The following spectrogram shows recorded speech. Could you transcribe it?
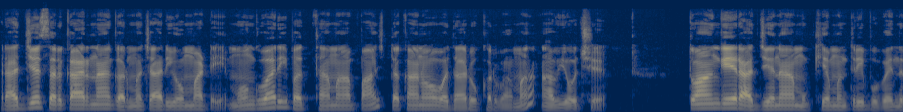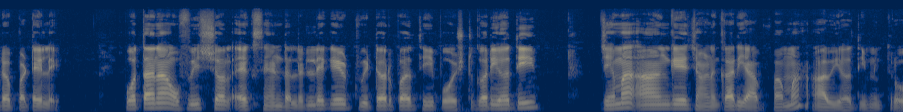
રાજ્ય સરકારના કર્મચારીઓ માટે મોંઘવારી ભથ્થામાં પાંચ ટકાનો વધારો કરવામાં આવ્યો છે. તો આ અંગે રાજ્યના મુખ્યમંત્રી ભૂપેન્દ્ર પટેલે પોતાના ઓફિશિયલ એક્સ હેન્ડલ એટલે કે ટ્વિટર પરથી પોસ્ટ કરી હતી. જેમાં આ અંગે જાણકારી આપવામાં આવી હતી મિત્રો.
